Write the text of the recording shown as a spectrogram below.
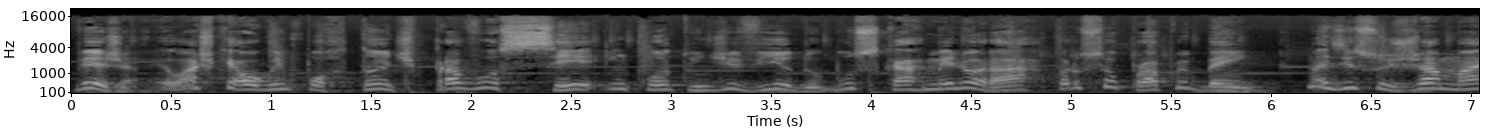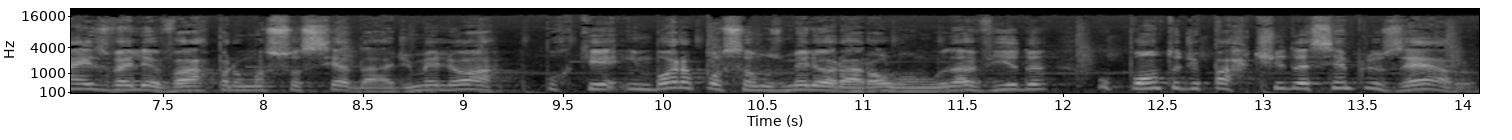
Veja, eu acho que é algo importante para você, enquanto indivíduo, buscar melhorar para o seu próprio bem. Mas isso jamais vai levar para uma sociedade melhor, porque, embora possamos melhorar ao longo da vida, o ponto de partida é sempre o zero.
